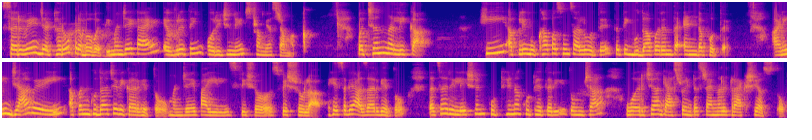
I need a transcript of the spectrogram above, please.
सर्वे जठरो प्रभवती. म्हणजे काय? Everything originates from your stomach पचन नलिका ही आपली मुखापासून चालू होते तर ती गुदापर्यंत एंड अप होते. आणि ज्यावेळी आपण गुदाचे विकार घेतो म्हणजे पाईल्स फिशर्स फिशुला हे सगळे आजार घेतो त्याचा रिलेशन कुठे ना कुठेतरी तुमच्या वरच्या गॅस्ट्रो इंटेस्टायनल ट्रॅकशी असतो.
